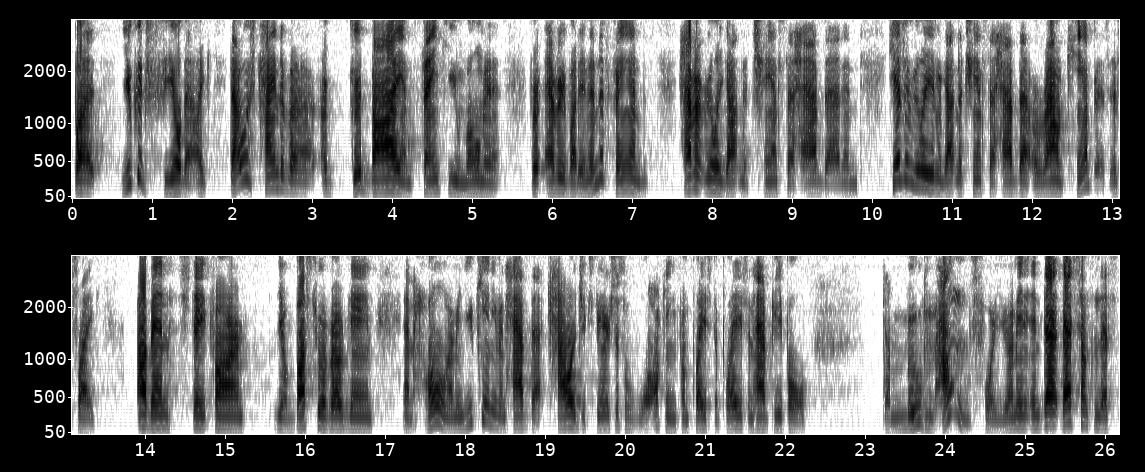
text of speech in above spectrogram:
But you could feel that. Like that was kind of a, a goodbye and thank you moment for everybody. And then the fans haven't really gotten a chance to have that. And he hasn't really even gotten a chance to have that around campus. It's like Ubben, State Farm, you know, bus to a road game and home. I mean, you can't even have that college experience just walking from place to place and have people to move mountains for you. I mean, and that that's something that's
